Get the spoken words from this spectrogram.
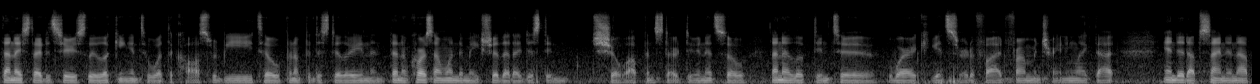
then i started seriously looking into what the cost would be to open up a distillery. And then, then of course i wanted to make sure that i just didn't show up and start doing it. So then i looked into where i could get certified from and training like that. Ended up signing up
